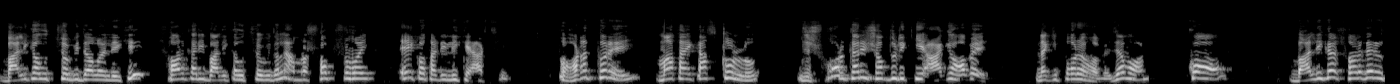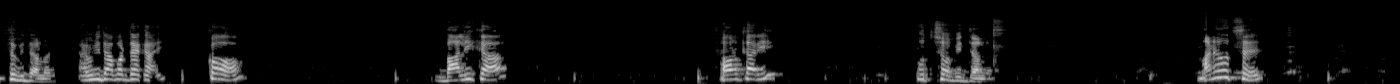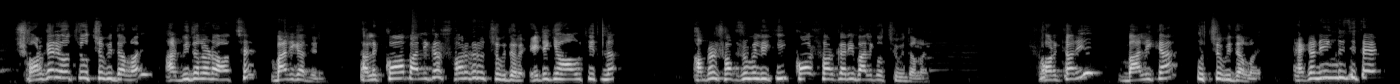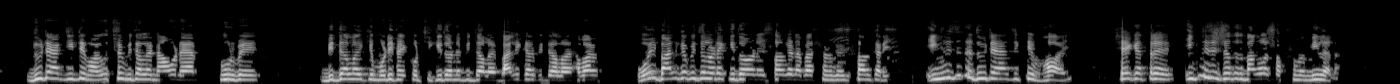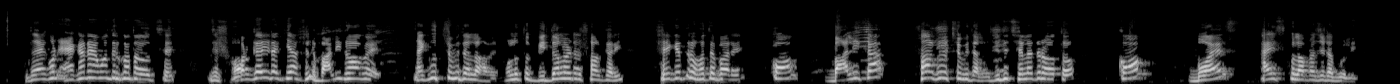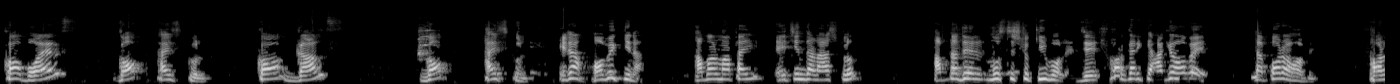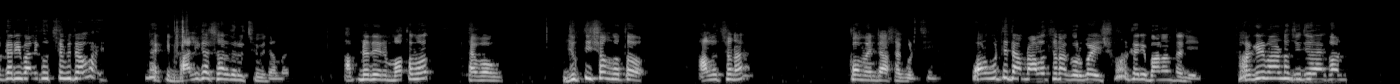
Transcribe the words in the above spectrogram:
বালিকা উচ্চ বিদ্যালয় লিখি, সরকারি বালিকা উচ্চ বিদ্যালয় আমরা সব সময় এই কথাটি লিখে আসছি। তো হঠাৎ করেই মাথায় কাজ করল যে সরকারি শব্দটি কি আগে হবে নাকি পরে হবে? যেমন, ক, বালিকা সরকারি উচ্চ বিদ্যালয়। আমি যদি আবার দেখাই, ক, বালিকা সরকারি উচ্চ বিদ্যালয়। মানে হচ্ছে সরকারি হচ্ছে উচ্চ বিদ্যালয় আর বিদ্যালয়টা হচ্ছে বালিকাদের। তাহলে ক বালিকা সরকারি উচ্চ বিদ্যালয়? এটা কি হওয়া উচিত না? আমরা সবসময় লিখি ক সরকারি, বালিকা উচ্চ বিদ্যালয়। সরকারি, বালিকা, উচ্চ বিদ্যালয়। এখানে ইংরেজিতে দুইটা অ্যাডজেক্টিভ হয়, উচ্চ বিদ্যালয় নাও নেয়ার পূর্বে। বিদ্যালয়কে মডিফাই করছি, কি ধরনের বিদ্যালয়? বালিকার বিদ্যালয়। আবার ওই বালিকা বিদ্যালয়টা কি ধরনের? সরকারি না বেসরকারি? সরকারি। ইংরেজিতে দুইটা অ্যাডজেক্টিভ হয়, সেক্ষেত্রে ইংরেজির সাথে বাংলা সবসময় মিলে না। তো এখন এখানে আমাদের কথা হচ্ছে যে সরকারিটা কি আসলে বালিকা হবে নাকি উচ্চ বিদ্যালয় হবে? মূলত বিদ্যালয়টা সরকারি। সেক্ষেত্রে হতে পারে ক বালিকা সরকারি উচ্চ বিদ্যালয়। যদি ছেলেদের হতো ক বয়েজ হাই স্কুল আমরা যেটা বলি। K boys gov high school. K girls gov high school. এটা হবে কিনা? আমার মাথায় এই চিন্তাটা আসলো। আপনাদের মস্তিষ্ক কি বলে? যে সরকারি কি আগে হবে না পরে হবে? সরকারি বালিকা উচ্চ বিদ্যালয় নাকি বালিকা সরকারি উচ্চ বিদ্যালয়? আপনাদের মতামত এবং যুক্তিসঙ্গত আলোচনা কমেন্ট আশা করছি। পরবর্তীতে আমরা আলোচনা করব এই সরকারি বানানটা নিয়ে। সরকারি বানানটা যদিও এখন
